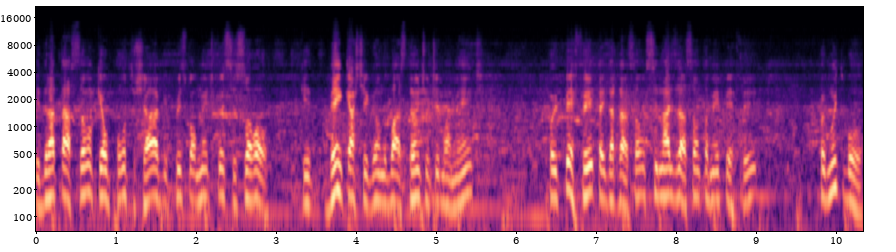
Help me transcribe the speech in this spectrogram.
Hidratação, que é o ponto-chave, principalmente com esse sol que vem castigando bastante ultimamente. Foi perfeita a hidratação, sinalização também perfeita. Foi muito boa.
